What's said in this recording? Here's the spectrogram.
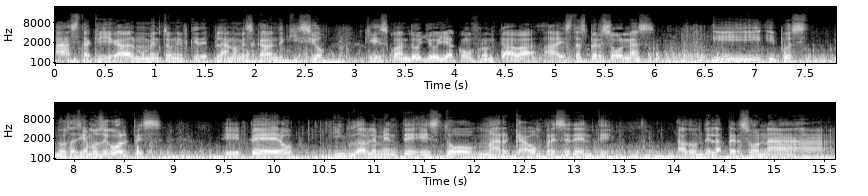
Hasta que llegaba el momento en el que de plano me sacaban de quicio, que es cuando yo ya confrontaba a estas personas y, pues nos hacíamos de golpes. Eh, pero indudablemente esto marcaba un precedente a donde la persona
